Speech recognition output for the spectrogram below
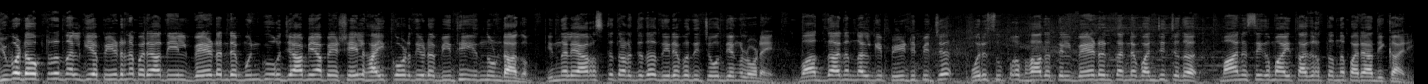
യുവ ഡോക്ടർ നൽകിയ പീഡന പരാതിയിൽ വേടന്റെ മുൻകൂർ ജാമ്യാപേക്ഷയിൽ ഹൈക്കോടതിയുടെ വിധി ഇന്നുണ്ടാകും. ഇന്നലെ അറസ്റ്റ് തടഞ്ഞത് നിരവധി ചോദ്യങ്ങളോടെ. വാഗ്ദാനം നൽകി പീഡിപ്പിച്ച് ഒരു സുപ്രഭാതത്തിൽ വേടൻ തന്നെ വഞ്ചിച്ചത് മാനസികമായി തകർത്തെന്ന് പരാതിക്കാരി.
